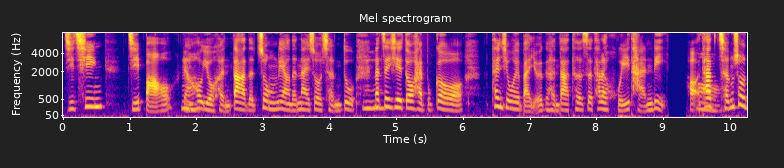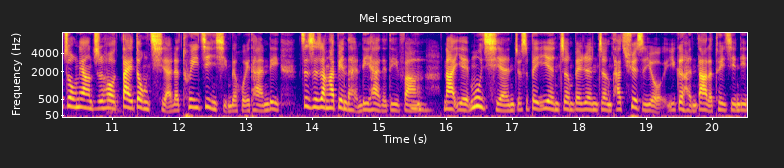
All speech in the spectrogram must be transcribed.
极轻极薄，然后有很大的重量的耐受程度。嗯、那这些都还不够哦，碳纤维板有一个很大的特色，它的回弹力。好，它承受重量之后带动起来的推进型的回弹力，这是让它变得很厉害的地方。嗯、那也目前就是被验证、被认证，它确实有一个很大的推进力。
